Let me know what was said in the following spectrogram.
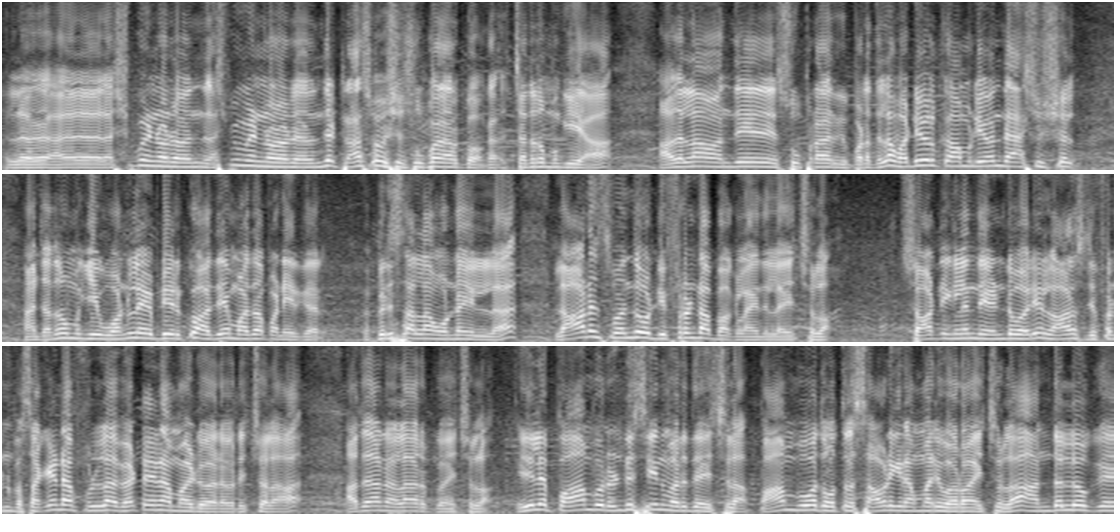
இல்லை லக்ஷ்மி வந்து லக்ஷ்மி மேனோட வந்து டிரான்ஸ்ஃபர்மேஷன் சூப்பராக இருக்கும். க- சந்திரமுகியா. அதெல்லாம் வந்து சூப்பராக இருக்குது படத்தில். வடிவல் காமெடி வந்து ஆஸ் யூஷுவல் சந்திரமுகி ஒன்றில் எப்படி இருக்கோ அதே மாதிரி தான் பண்ணியிருக்காரு. பெருசாலாம் ஒன்றும் இல்லை. லாரன்ஸ் வந்து ஒரு டிஃப்ரெண்ட்டாக பார்க்கலாம் இதில் ஆக்சுவலாக ஸ்டார்டிங்லேருந்து எண்டு வரையும் லாஸ்ட் டிஃப்ரெண்ட் செகண்ட் ஹாஃப் ஃபுல்லாக வேட்டையனா ஆகிடுவார் அவர் ஆக்சுவலாக அதுதான் நல்லாயிருக்கும் ஆக்சுவலாக இதில் பாம்பு ரெண்டு சீன் வருது ஆக்சுவலாக பாம்பு வந்து ஒருத்தர் சாவடிக்கிற மாதிரி வரும் ஆக்சுவலாக அந்தளவுக்கு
